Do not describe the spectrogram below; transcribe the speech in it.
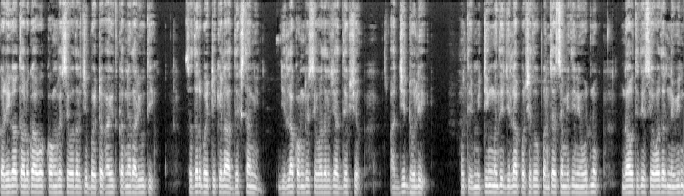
कडेगाव तालुका व काँग्रेस सेवादलाची बैठक आयोजित करण्यात आली होती. सदर बैठकीला अध्यक्षस्थानी जिल्हा काँग्रेस सेवादलाचे अध्यक्ष अजित ढोले होते. मीटिंगमध्ये जिल्हा परिषद व पंचायत समिती निवडणूक गाव तिथे सेवादल नवीन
